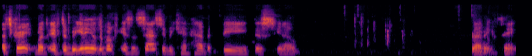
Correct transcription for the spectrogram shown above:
that's great. But if the beginning of the book isn't sassy, we can't have it be this, you know, grabbing thing.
